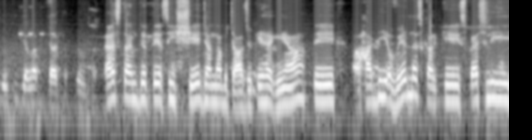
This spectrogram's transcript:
ਕੀਮਤੀ ਜਾਨਾਂ ਬਚਾ ਚੁੱਕੇ ਹੋ ਇਸ ਟਾਈਮ ਦੇ ਉੱਤੇ ਅਸੀਂ 6 ਜਾਨਾਂ ਬਚਾ ਚੁੱਕੇ ਹੈਗੇ ਆ ਤੇ ਸਾਡੀ ਅਵੇਅਰਨੈਸ ਕਰਕੇ ਸਪੈਸ਼ਲੀ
